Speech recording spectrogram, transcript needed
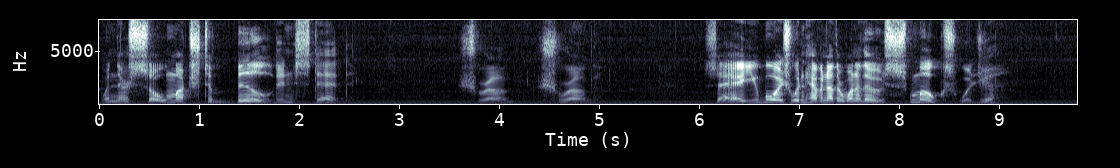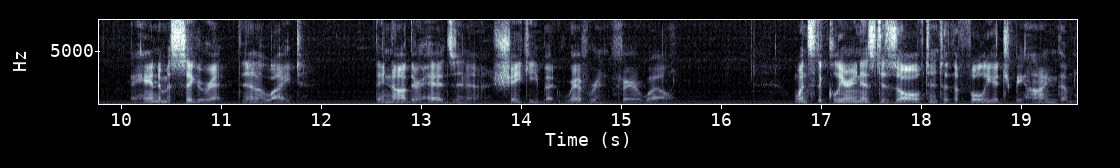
when there's so much to build instead? Shrug, shrug. Say, you boys wouldn't have another one of those smokes, would you? They hand him a cigarette, then a light. They nod their heads in a shaky but reverent farewell. Once the clearing has dissolved into the foliage behind them,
